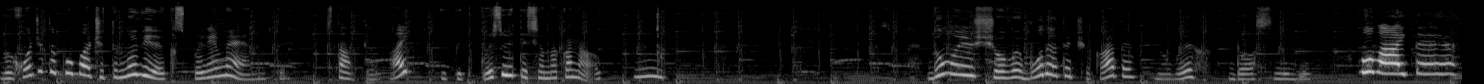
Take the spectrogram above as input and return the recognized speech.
Ви хочете побачити нові експерименти? Ставте лайк і підписуйтеся на канал. Думаю, що ви будете чекати нових дослідів. Бувайте!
